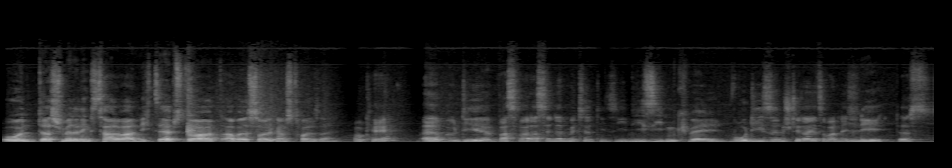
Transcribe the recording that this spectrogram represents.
Und das Schmetterlingstal war nicht selbst dort, aber es soll ganz toll sein. Okay. Äh, die, was war das in der Mitte? Die sieben? Die sieben Quellen. wo die sind, steht da jetzt aber nicht. Nee, das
